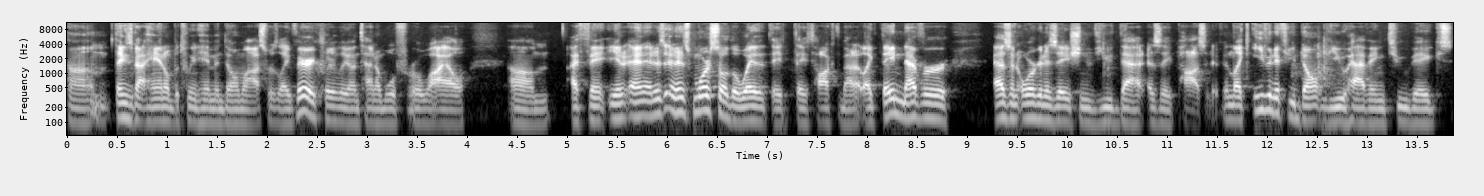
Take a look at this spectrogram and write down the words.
um, things got handled between him and Domas was like very clearly untenable for a while. Um, I think, you know, and, it is, and it's more so the way that they they talked about it. Like they never, as an organization, viewed that as a positive. And like even if you don't view having two bigs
